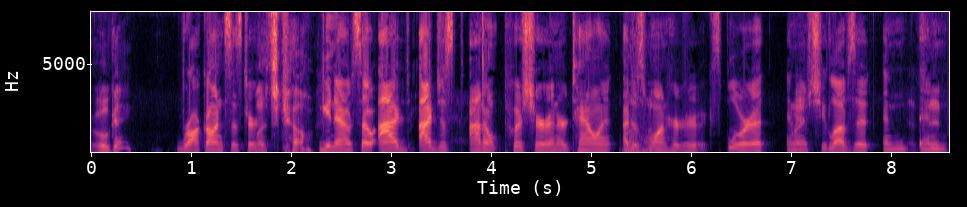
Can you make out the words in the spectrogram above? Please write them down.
okay, rock on sister let's go. you know so I I just I don't push her in her talent I just Uh-huh. want her to explore it and Right. if she loves it and and it.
